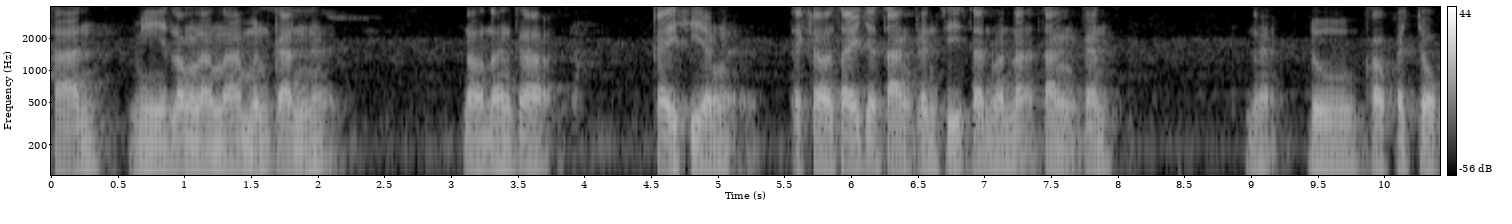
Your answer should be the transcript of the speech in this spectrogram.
ฐานมีร่องรางน้ำเหมือนกันนะนอกนั้นก็ใกล้เคียงนะแต่ข้าวไส้จะต่างกันสีสันวันณะต่างกันนะดูขอบกระจก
